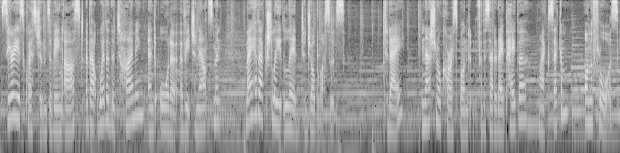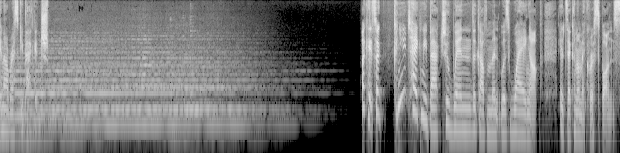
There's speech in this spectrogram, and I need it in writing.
serious questions are being asked about whether the timing and order of each announcement may have actually led to job losses. Today, national correspondent for the Saturday paper, Mike Seccombe, on the flaws in our rescue package. Okay, so can you take me back to when the government was weighing up its economic response?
